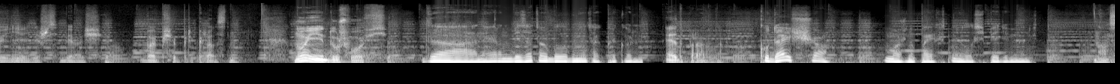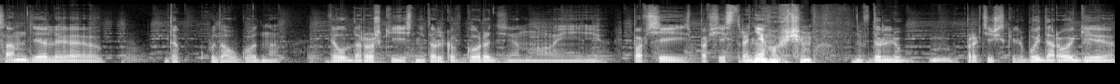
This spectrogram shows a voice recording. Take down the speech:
едешь себе вообще, вообще прекрасно. Ну и душ в офисе. Да, наверное, без этого было бы не так прикольно. Это правда. Куда еще можно поехать на велосипеде в Мюнхен? На самом деле, да куда угодно. Велодорожки есть не только в городе, но и по всей, по всей стране, в общем, вдоль люб, практически любой дороги.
